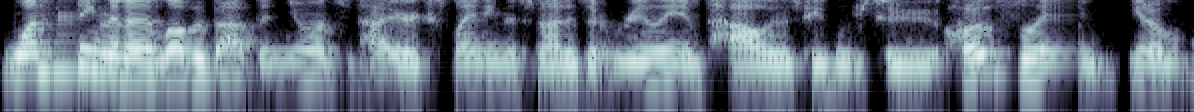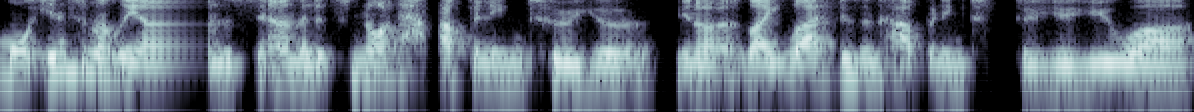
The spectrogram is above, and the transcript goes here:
One thing that I love about the nuance of how you're explaining this, Matt, is it really empowers people to hopefully, you know, more intimately understand that it's not happening to you. You know, like life isn't happening to you. You are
